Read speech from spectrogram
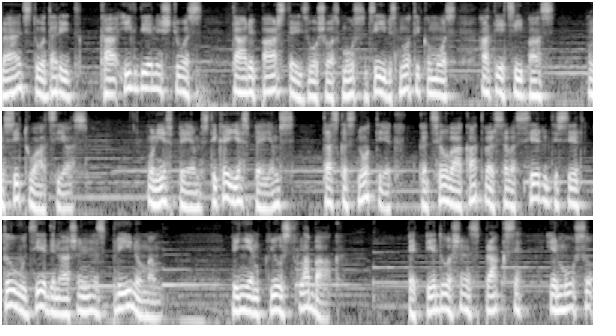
mēdz to darīt kā ikdienišķos, tā arī pārsteidzošos mūsu dzīves notikumos, attiecībās un situācijās. Un iespējams, tikai iespējams, tas, kas notiek, kad cilvēki atver savas sirdis, ir tuvu dziedināšanas brīnumam. Viņiem kļūst labāk, bet piedošanas prakse ir mūsu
